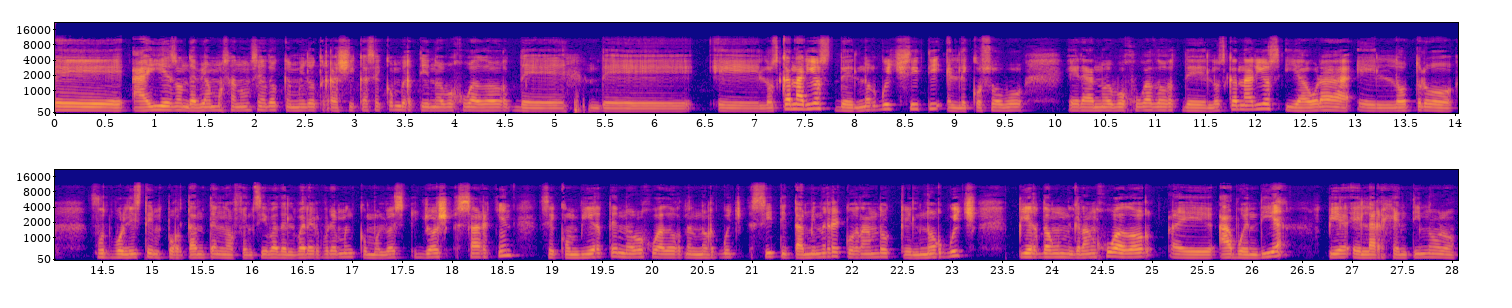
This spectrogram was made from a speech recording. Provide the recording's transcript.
Eh, ahí es donde habíamos anunciado que Milot Rashika se convertía en nuevo jugador de, de eh, los Canarios, del Norwich City. El de Kosovo era nuevo jugador de los Canarios y ahora el otro futbolista importante en la ofensiva del Werder Bremen como lo es Josh Sargent se convierte en nuevo jugador del Norwich City también recordando que el Norwich pierde un gran jugador eh, a buen día el argentino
